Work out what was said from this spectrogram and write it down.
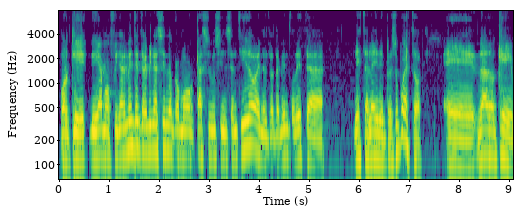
Porque, digamos, finalmente termina siendo como casi un sinsentido en el tratamiento de esta, de esta ley de presupuesto, eh, dado que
